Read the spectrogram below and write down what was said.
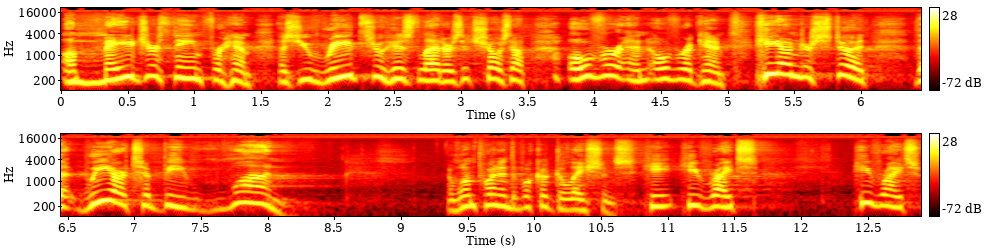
A major theme for him. As you read through his letters, it shows up over and over again. He understood that we are to be one. At one point in the book of Galatians, he, he, writes, he writes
